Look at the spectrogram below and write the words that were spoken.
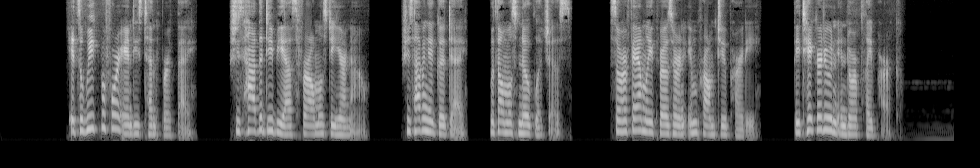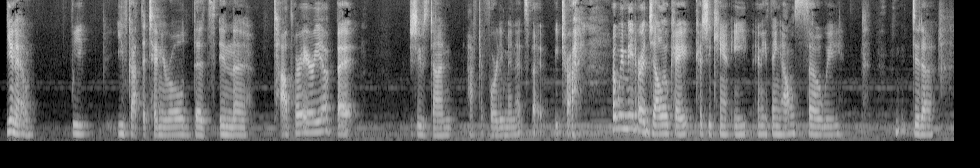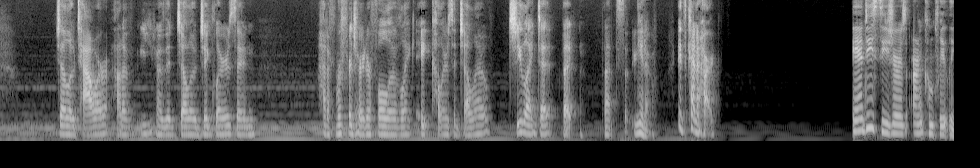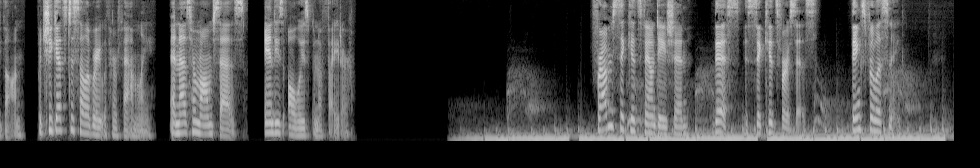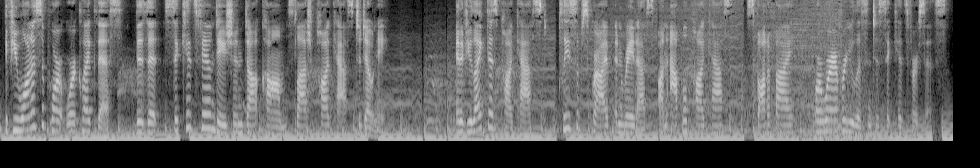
It's a week before Andy's 10th birthday. She's had the DBS for almost a year now. She's having a good day, with almost no glitches. So her family throws her an impromptu party. They take her to an indoor play park. You know, we you've got the 10-year-old that's in the toddler area, but she was done after 40 minutes, but we tried. But we made her a jello cake because she can't eat anything else, so we did a jello tower out of you know the jello jigglers and had a refrigerator full of like eight colors of jello. She liked it but that's you know it's kind of hard. Andy's seizures aren't completely gone but she gets to celebrate with her family. And as her mom says andy's always been a fighter. From sick kids foundation this is sick kids versus. Thanks for listening if you want to support work like this, visit sickkidsfoundation.com slash podcast to donate. And if you like this podcast, please subscribe and rate us on Apple Podcasts, Spotify, or wherever you listen to Sick Kids Versus.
